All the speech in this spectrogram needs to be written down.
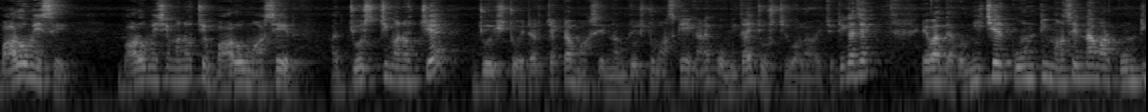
বারো মেসে বারো মেসে মানে হচ্ছে বারো মাসের, আর জ্যৈষ্ঠী মানে হচ্ছে জ্যৈষ্ঠ, এটা হচ্ছে একটা মাসের নাম, জ্যৈষ্ঠ মাসকে এখানে কবিতায় জ্যৈষ্ঠী বলা হয়েছে, ঠিক আছে? এবার দেখো, নিচের কোনটি মাসের নাম আর কোনটি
